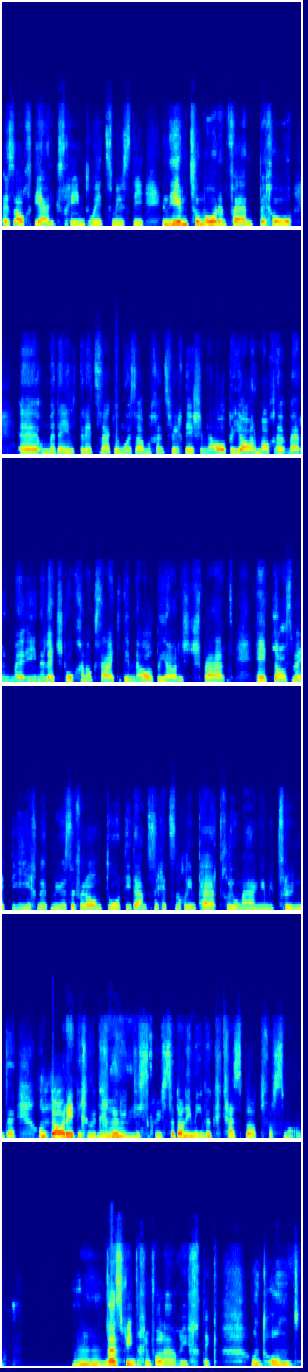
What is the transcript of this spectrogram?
ein 8-jähriges Kind, das jetzt müsste einen Hirntumor entfernt bekommen, äh, und man den Eltern jetzt sagen muss, aber ah, man könnte es vielleicht erst in einem halben Jahr machen, während man ihnen letzte Woche noch gesagt hat, in einem halben Jahr ist es spät. Hey, das möchte ich nicht müssen verantworten, indem ich jetzt noch ein bisschen im Pärkchen rumhänge mit Freunden. Und da rede ich wirklich Nein. den Leuten ins Gewissen. Da nehme ich wirklich kein Blatt fürs Mal. Mhm, das finde ich im Fall auch richtig. Und, und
